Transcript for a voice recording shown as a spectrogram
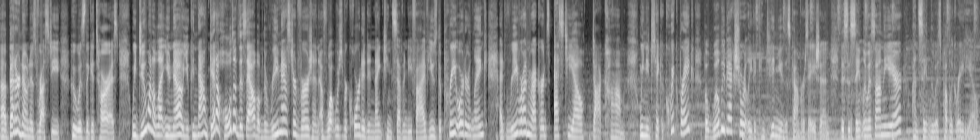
uh, better known as Rusty, who was the guitarist. We do want to let you know you can now get a hold of this album, the remastered version of what was recorded in 1975. Use the pre order link at rerunrecordsstl.com. We need to take a quick break, but we'll be back shortly to continue this conversation. This is St. Louis on the Air on St. Louis Public Radio.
